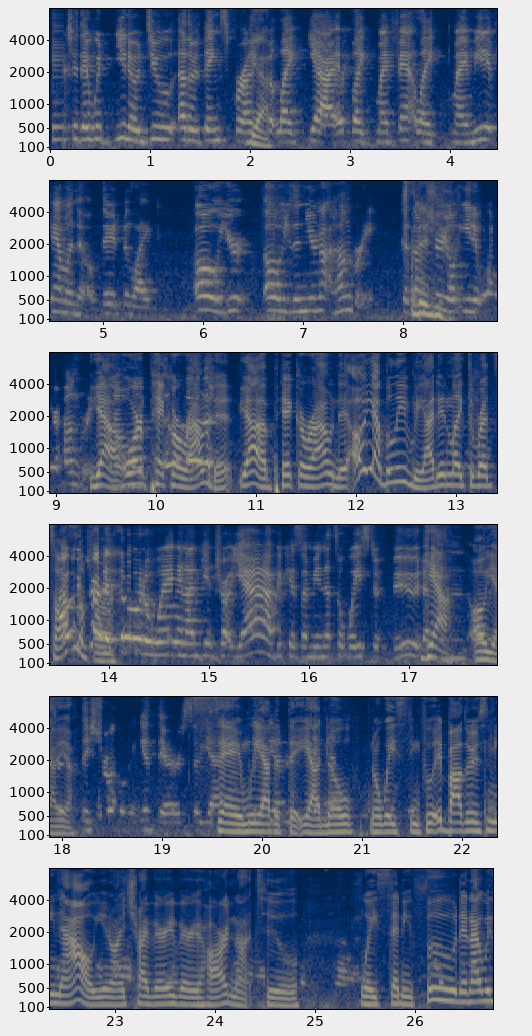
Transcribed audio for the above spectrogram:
to they would, you know, do other things for us. Yeah. But like, yeah, if like my fam like my immediate family, no, they'd be like, Oh, you're oh then you're not hungry. Because I'm sure you'll eat it when you're hungry. Yeah, or like, pick "Uh." around it. Yeah, pick around it. Oh yeah, believe me, I didn't like the red sauce. I would try to throw it away and I'd get in trouble. Yeah, because I mean that's a waste of food. and Yeah. then Oh, a yeah, yeah. They struggle to get there. So yeah. Same. We had to completely think. Yeah, no, no wasting food. It bothers me now. You know, I try very, very hard not to waste any food, and I was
